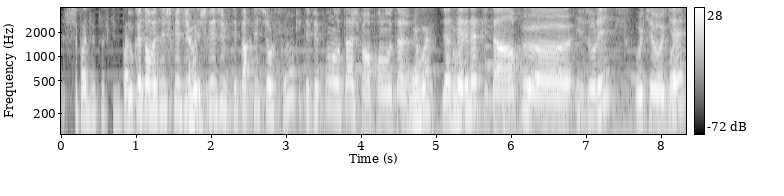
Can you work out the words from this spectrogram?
je sais pas du tout ce qui s'est passé. Donc attends vas-y je résume Je résume T'es parti sur le front Tu t'es fait prendre en otage Enfin prendre en otage Ouais, ouais. Il y a ouais, Sérénette qui t'a un peu euh, isolé Ok ok Ouais.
